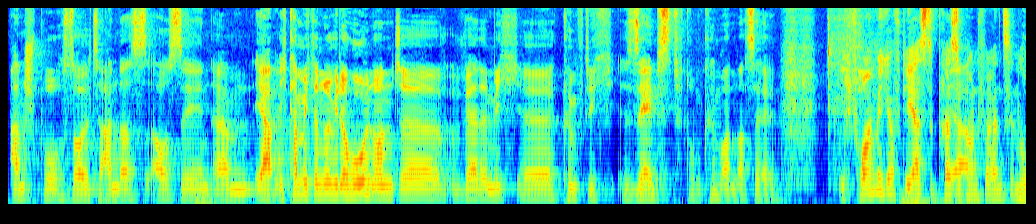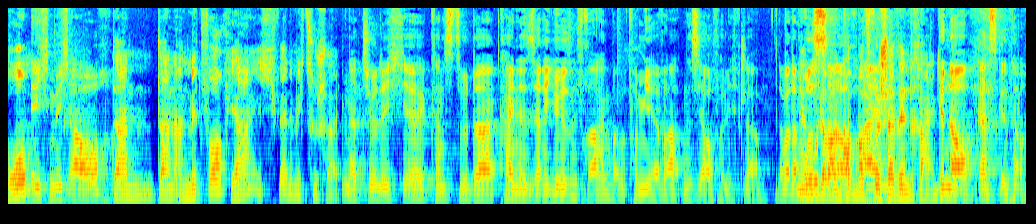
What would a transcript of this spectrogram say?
Anspruch sollte anders aussehen. Ähm, ja, ich kann mich dann nur wiederholen und äh, werde mich äh, künftig selbst drum kümmern, Marcel. Ich freue mich auf die erste Pressekonferenz ja. in Rom. Ich mich auch. Dann, dann am Mittwoch, ja, ich werde mich zuschalten. Natürlich äh, kannst du da keine seriösen Fragen von mir erwarten, ist ja auch völlig klar. Aber da ja, muss gut, aber dann kommt mal frischer Wind rein. Genau, ganz genau.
